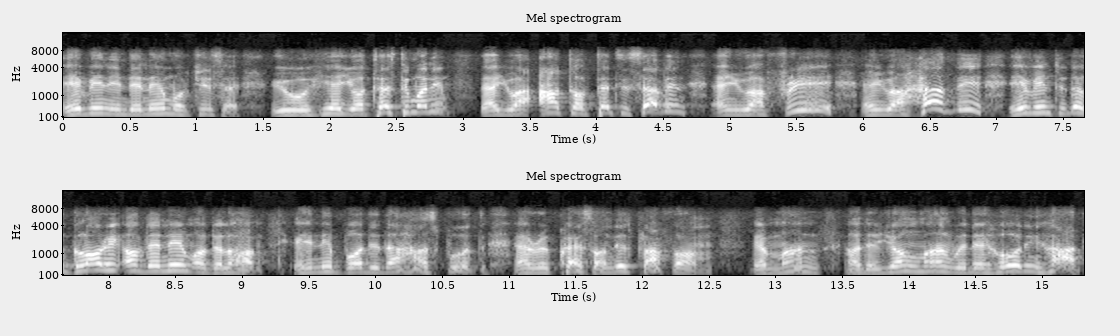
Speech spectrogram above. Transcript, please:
even in the name of Jesus. You will hear your testimony that you are out of 37 and you are free and you are healthy, even to the glory of the name of the Lord. Anybody that has put a request on this platform, the man or the young man with a holding heart,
